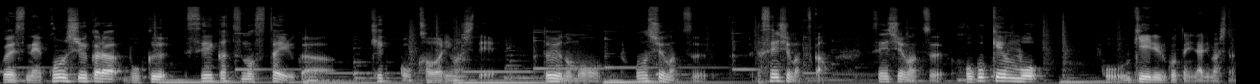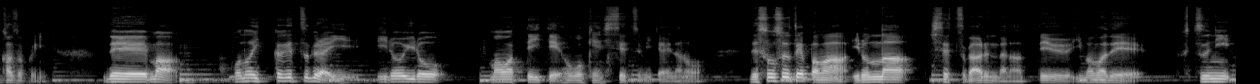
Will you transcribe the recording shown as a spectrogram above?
これですね、今週から僕、生活のスタイルが結構変わりまして、というのも、今週末、先週末か、先週末、保護犬をこう受け入れることになりました、家族に。で、まあ、この1ヶ月ぐらい、いろいろ回っていて、保護犬施設みたいなの。で、そうするとやっぱまあ、いろんな施設があるんだなっていう、今まで普通に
